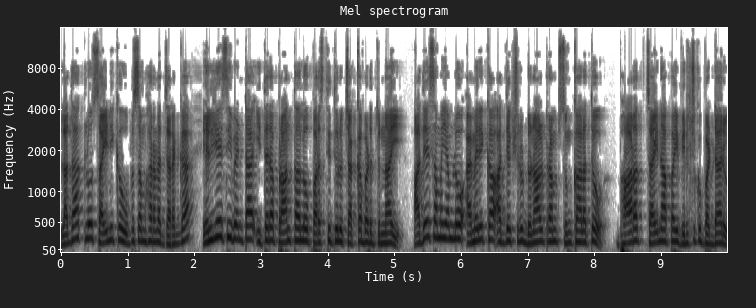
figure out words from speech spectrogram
లదాఖ్లో సైనిక ఉపసంహరణ జరగ్గా ఎల్ఏసీ వెంట ఇతర ప్రాంతాల్లో పరిస్థితులు చక్కబడుతున్నాయి. అదే సమయంలో అమెరికా అధ్యక్షుడు డొనాల్డ్ ట్రంప్ సుంకాలతో భారత్ చైనాపై విరుచుకుపడ్డారు.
